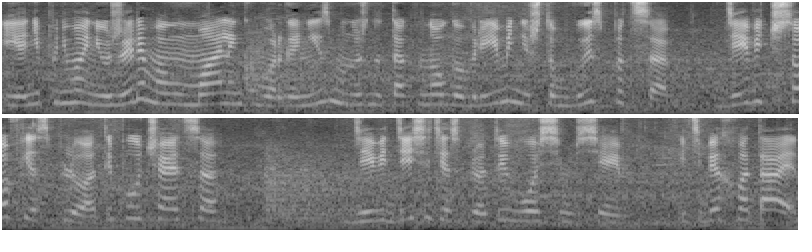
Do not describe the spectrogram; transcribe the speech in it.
И я не понимаю, неужели моему маленькому организму нужно так много времени, чтобы выспаться? 9 часов я сплю, а ты, получается, 9-10 я сплю, а ты 8-7. И тебе хватает.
